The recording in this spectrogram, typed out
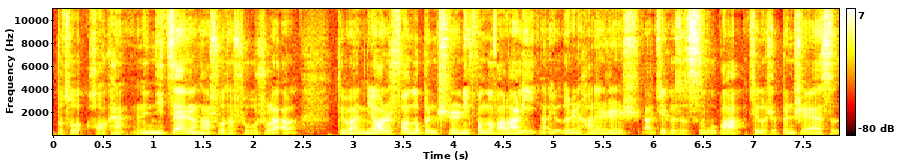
不错，好看，你你再让他说，他说不出来了，对吧？你要是放个奔驰，你放个法拉利啊，有的人还能认识啊，这个是四五八，这个是奔驰 S。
